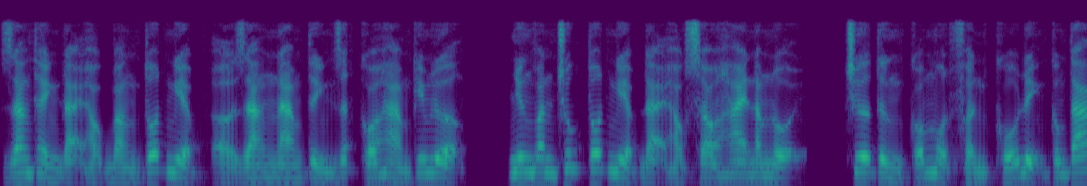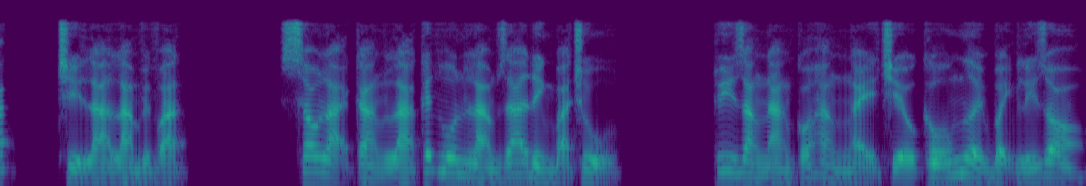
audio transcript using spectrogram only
Giang Thành Đại học bằng tốt nghiệp ở Giang Nam tỉnh rất có hàm kim lượng, nhưng Văn Trúc tốt nghiệp đại học sau 2 năm nội, chưa từng có một phần cố định công tác, chỉ là làm việc vặt. Sau lại càng là kết hôn làm gia đình bà chủ. Tuy rằng nàng có hàng ngày chiếu cố người bệnh lý do,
